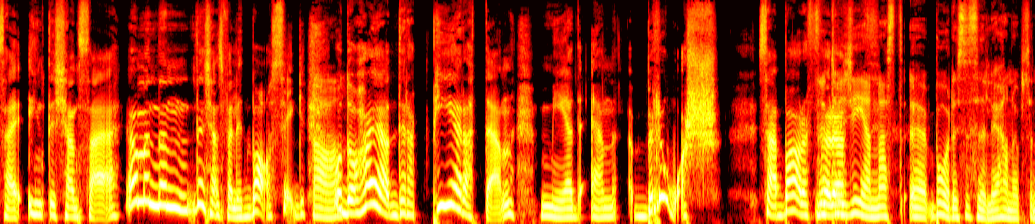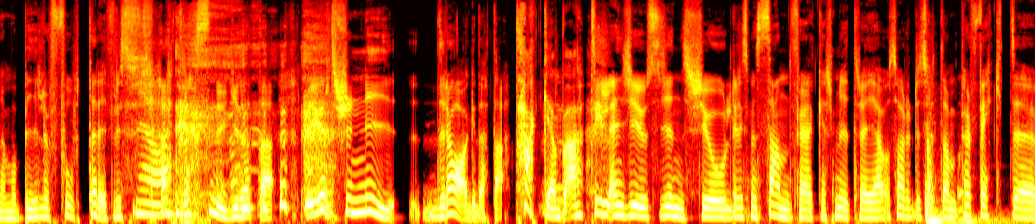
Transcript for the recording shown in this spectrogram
så här, inte känns så här, ja men den, den känns väldigt basig. Ja. Och då har jag draperat den med en brosch. Så här, bara Nu för tar att genast eh, både Cecilia och Hanna upp sina mobiler och fotar dig för det är så Ja. jävla snygg i detta. Det är ju ett genidrag detta. Tack Ebba! Till en ljus jeanskjol, det är liksom en sandfärgad kashmirtröja och så har du dessutom perfekt eh,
